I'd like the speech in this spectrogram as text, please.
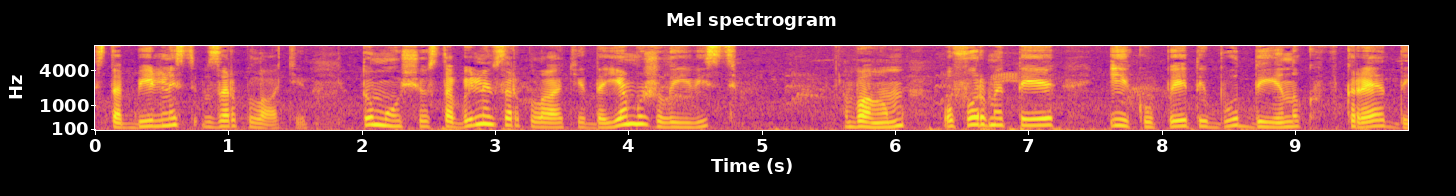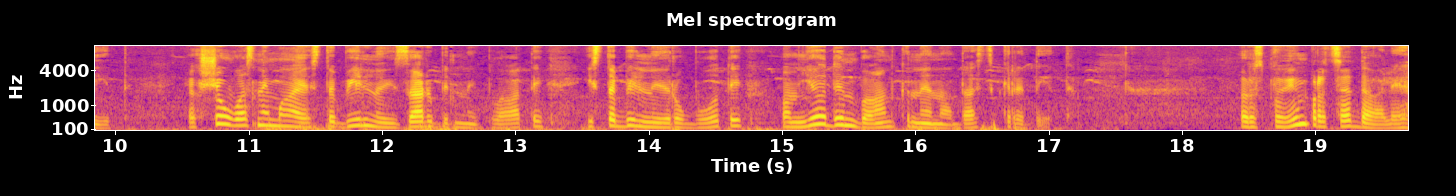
Стабільність в зарплаті. Тому що стабільність в зарплаті дає можливість вам оформити і купити будинок в кредит. Якщо у вас немає стабільної заробітної плати і стабільної роботи, вам ні один банк не надасть кредит. Розповім про це далі.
